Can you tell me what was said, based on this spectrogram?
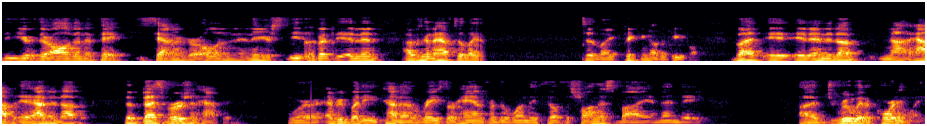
you're, they're all going to pick Saturn Girl, and, and then you're, but and then I was going to have to like to like picking other people. But it, it ended up not happening. It ended up the best version happened, where everybody kind of raised their hand for the one they felt the strongest by, and then they uh, drew it accordingly.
